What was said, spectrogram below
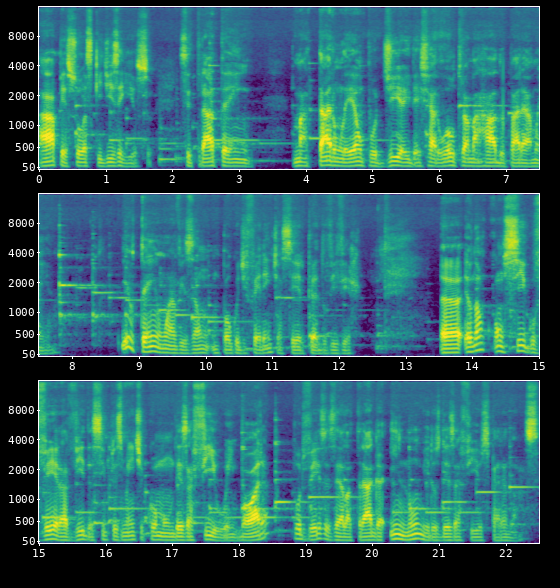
há pessoas que dizem isso, se trata em matar um leão por dia e deixar o outro amarrado para amanhã. E eu tenho uma visão um pouco diferente acerca do viver. Uh, eu não consigo ver a vida simplesmente como um desafio, embora por vezes ela traga inúmeros desafios para nós.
